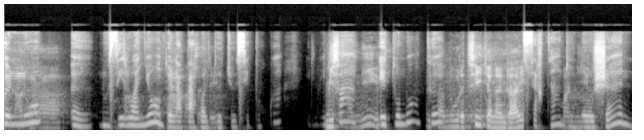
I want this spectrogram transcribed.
que nous euh, nous éloignons de la parole de dieu c'est pourquoi il n'est pas étonnant que certains de nos jeunes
